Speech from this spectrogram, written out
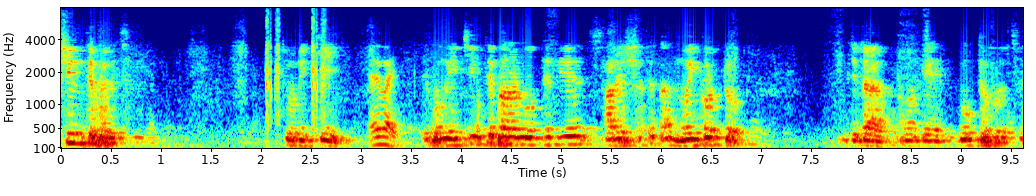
চিনতে পেরেছেন উনি কি? এবং এই চিনতে পারার মধ্যে দিয়ে স্যারের সাথে তার নৈকট্য যেটা আমাকে মুগ্ধ করেছে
